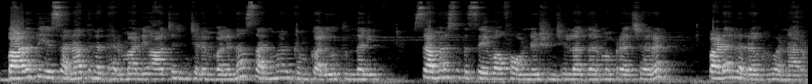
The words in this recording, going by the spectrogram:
భారతీయ సనాతన ధర్మాన్ని ఆచరించడం వలన సన్మార్గం కలుగుతుందని సమరసత సేవా ఫౌండేషన్ జిల్లా ధర్మ ప్రచారక్ పడాల రఘు అన్నారు.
